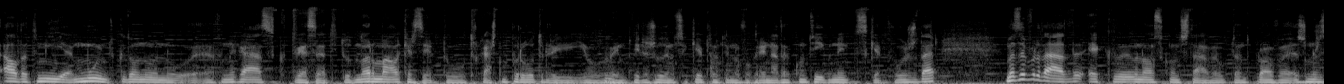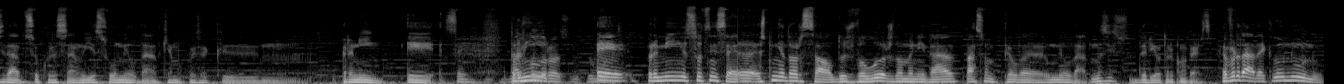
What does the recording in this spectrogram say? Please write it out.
Alda temia muito que Dom Nuno eh, renegasse, que tivesse a atitude normal, quer dizer, tu trocaste-me por outro e ele vem pedir ajuda, não sei o quê, portanto eu não vou querer nada contigo, nem sequer te vou ajudar. Mas a verdade é que o nosso contestável, portanto, prova a generosidade do seu coração e a sua humildade, que é uma coisa que hum, para mim é Sim, para mim valoroso é para mim eu sou sincero a espinha dorsal dos valores da humanidade passam pela humildade mas isso daria outra conversa. A verdade é que Dom Nuno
